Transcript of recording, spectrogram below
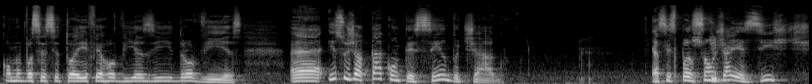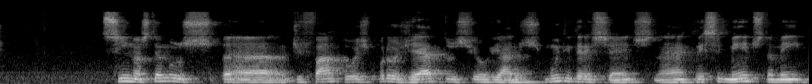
como você citou aí, ferrovias e hidrovias. É, isso já está acontecendo, Tiago? Essa expansão Sim. já existe? Sim, nós temos, uh, de fato, hoje projetos ferroviários muito interessantes, né? crescimentos também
